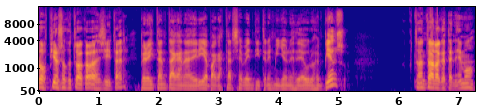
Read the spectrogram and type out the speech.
los piensos que tú acabas de citar. Pero hay tanta ganadería para gastarse 23 millones de euros en pienso. Tanta la que tenemos.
